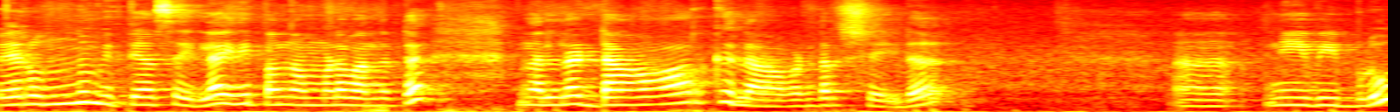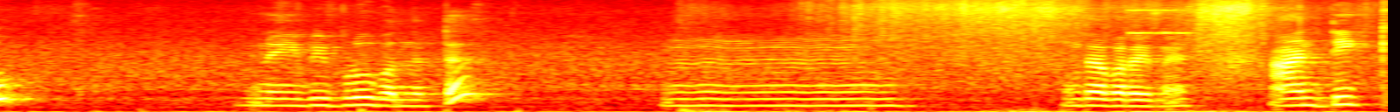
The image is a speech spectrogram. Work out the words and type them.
വേറെ ഒന്നും വ്യത്യാസമില്ല. ഇതിപ്പം നമ്മുടെ വന്നിട്ട് നല്ല dark lavender shade navy blue navy blue വന്നിട്ട് എന്താ പറയുന്നത് ആന്റിക്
